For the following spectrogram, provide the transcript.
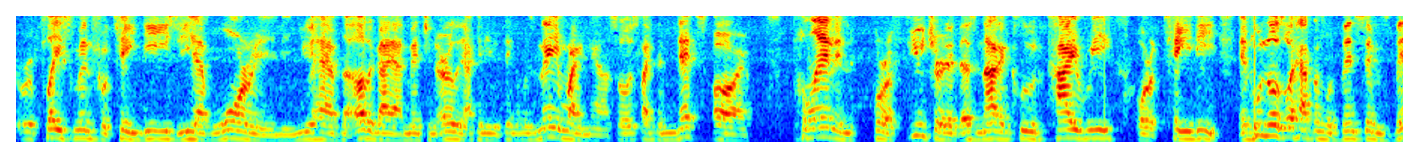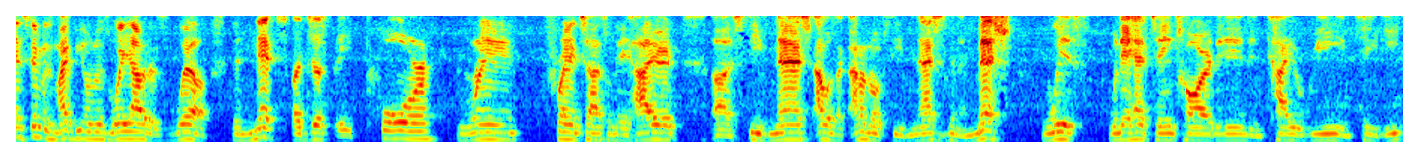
replacement for KD. So you have Warren and you have the other guy I mentioned earlier. I can't even think of his name right now. So it's like the Nets are planning for a future that does not include Kyrie or KD. And who knows what happens with Ben Simmons? Ben Simmons might be on his way out as well. The Nets are just a poor ran franchise when they hired uh, Steve Nash. I was like, I don't know if Steve Nash is going to mesh with when they had James Harden and Kyrie and KD.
